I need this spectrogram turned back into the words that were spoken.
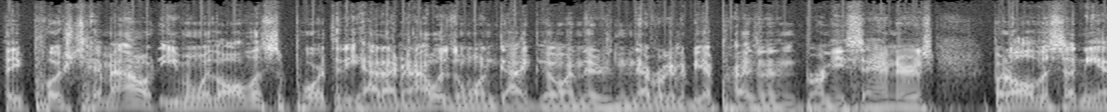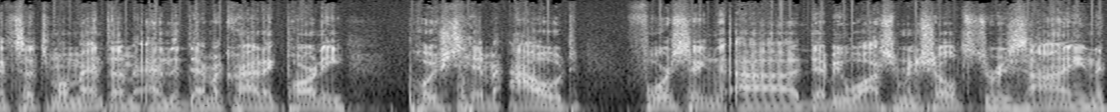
They pushed him out, even with all the support that he had. I mean, I was the one guy going, "There's never going to be a president, Bernie Sanders." But all of a sudden, he had such momentum, and the Democratic Party pushed him out, forcing uh, Debbie Wasserman Schultz to resign.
